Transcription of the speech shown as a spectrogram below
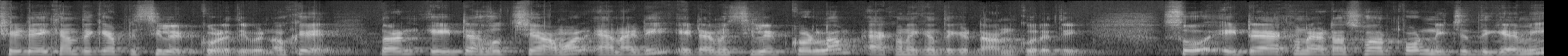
সেটা এখান থেকে আপনি সিলেক্ট করে দেবেন ওকে ধরেন এইটা হচ্ছে আমার এনআইডি, এটা আমি সিলেক্ট করলাম, এখন এখান থেকে ডান করে দিই। সো এটা এখন অ্যাটাচ হওয়ার পর নিচের দিকে আমি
